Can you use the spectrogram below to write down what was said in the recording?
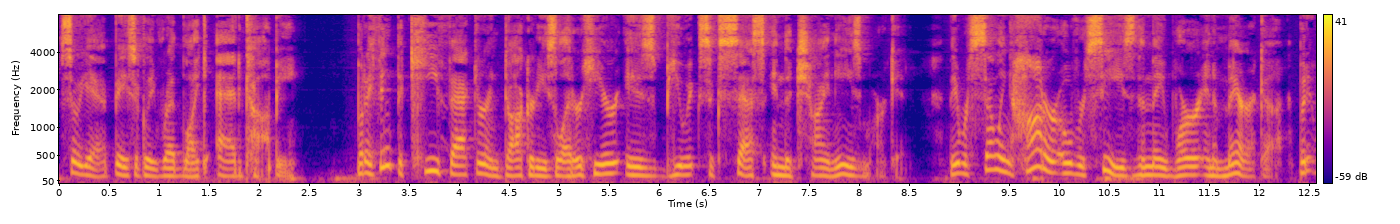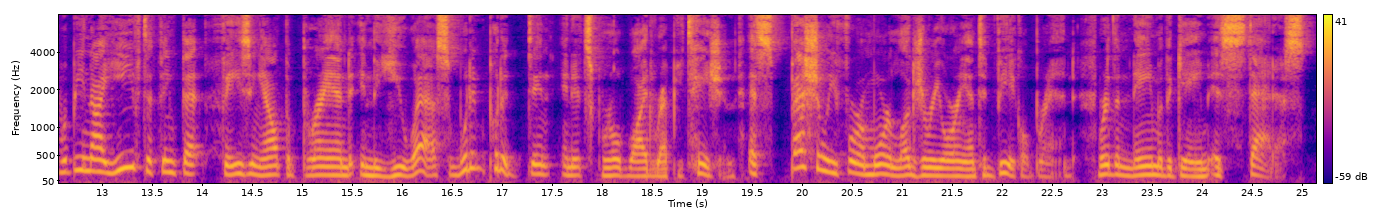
So yeah, basically read like ad copy. But I think the key factor in Docherty's letter here is Buick's success in the Chinese market. They were selling hotter overseas than they were in America, but it would be naive to think that phasing out the brand in the US wouldn't put a dent in its worldwide reputation, especially for a more luxury oriented vehicle brand, where the name of the game is status,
